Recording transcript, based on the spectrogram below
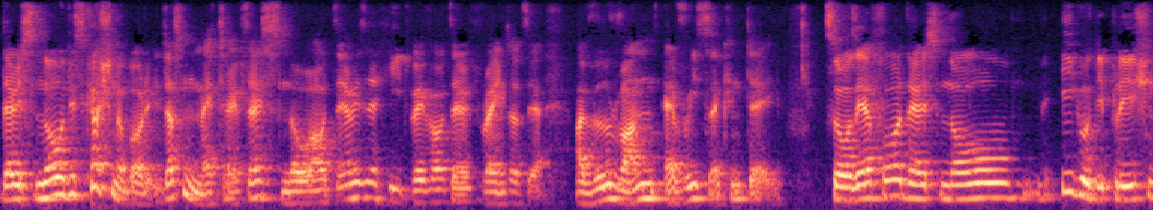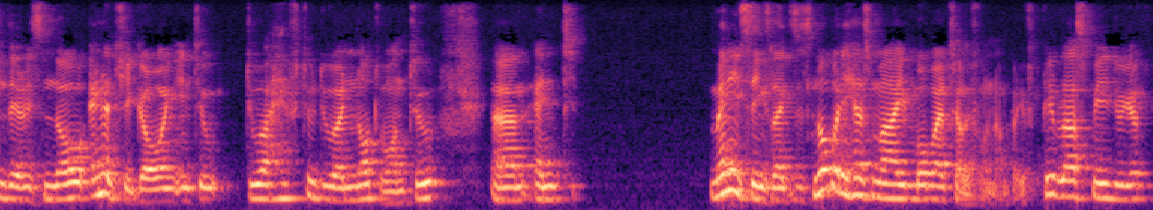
there is no discussion about it. It doesn't matter if there's snow out there, is a heat wave out there, if rains out there. I will run every second day. So therefore, there is no ego depletion. There is no energy going into do I have to, do I not want to, um, and many things like this. Nobody has my mobile telephone number. If people ask me, do you?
